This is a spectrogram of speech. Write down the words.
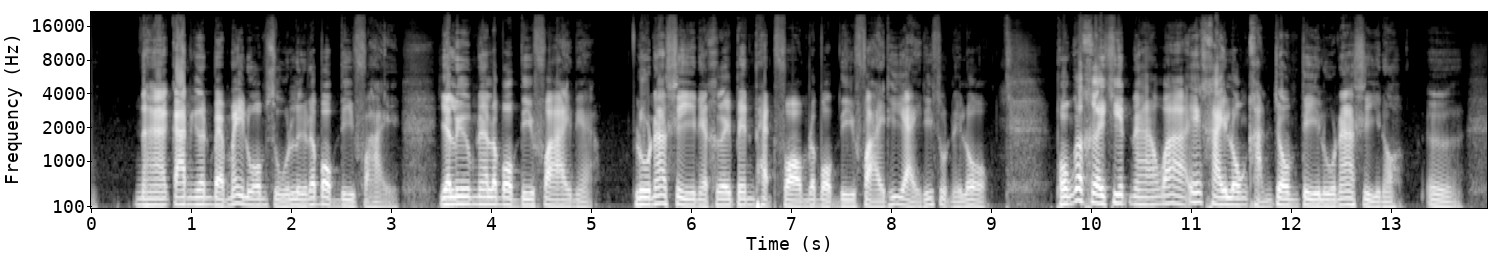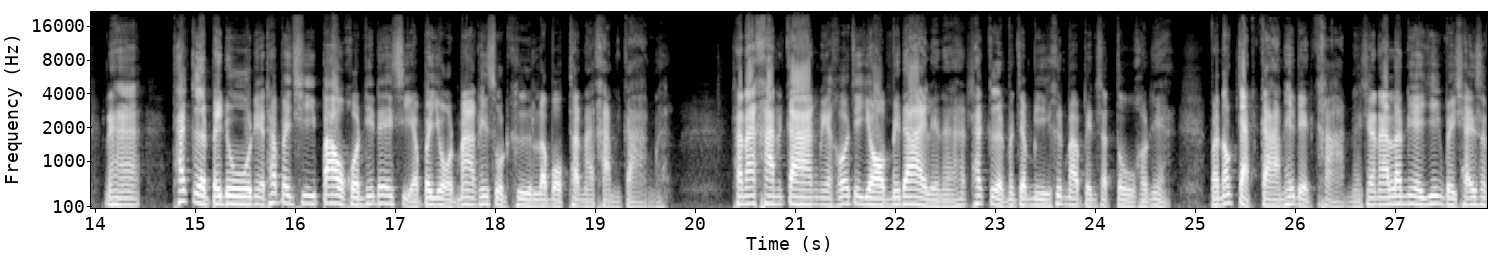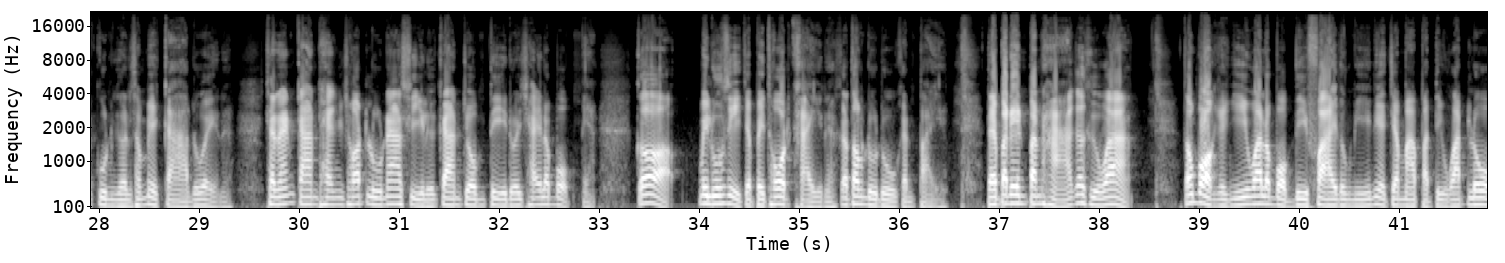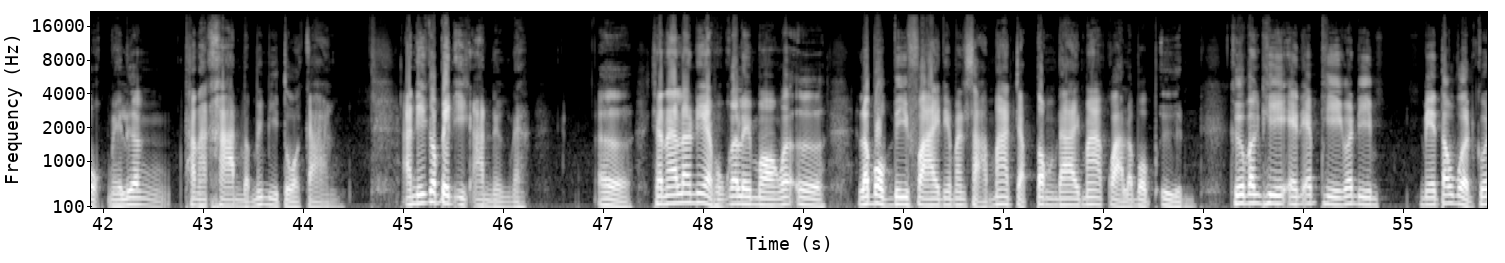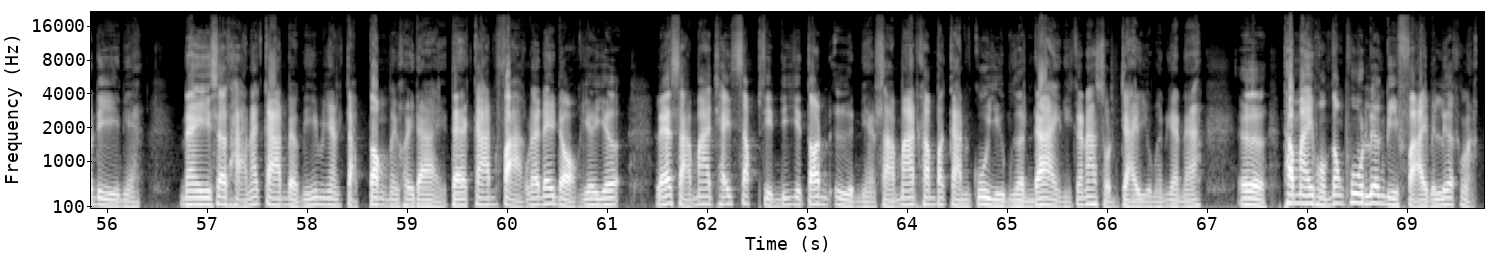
นะฮะการเงินแบบไม่รวมศูนย์หรือระบบ d e f าอย่าลืมในระบบ d e f าเนี่ย Luna C เนี่ยเคยเป็นแพลตฟอร์มระบบ d e f าที่ใหญ่ที่สุดในโลก ผมก็เคยคิดนะฮะว่าเอ๊ะใครลงขันโจมตี Luna C เนาะเออนะฮะถ้าเกิดไปดูเนี่ยถ้าไปชี้เป้าคนที่ได้เสียประโยชน์มากที่สุดคือระบบธนาคารกลางนะ ธนาคารกลางเนี่ยเขาจะยอมไม่ได้เลยนะ ถ้าเกิดมันจะมีขึ้นมาเป็นศัตรูเขาเนี่ย มันต้องจัดการให้เด็ดขาดนะ ฉะนั้นแล้วเนี่ยยิ่งไปใช้สกุลเงินสหรัฐอเมริกาด้วยนะ ฉะนั้นการแทงช็อตลูน่าสีหรือการโจมตีโดยใช้ระบบเนี่ย ก็ไม่รู้สิจะไปโทษใครนะก็ต้องดูดูกันไป แต่ประเด็นปัญหาก็คือว่า ต้องบอกอย่างนี้ว่าระบบ d e f าตรงนี้เนี่ยจะมาปฏิวัติโลกในเรื่องธนาคารแบบไม่มีตัวกลาง อันนี้ก็เป็นอีกอันหนึ่งนะเออ ฉะนั้นแล้วเนี่ยผมก็เลยมองว่าเออ ระบบ d e f าเนี่ยมันสามารถจับต้องได้มากกว่าระบบอื่น คือบางที NFT ก็ดี Metaverse ก็ดีเนี่ย ในสถานการณ์แบบนี้มันยังจับต้องไม่ค่อยได้ แต่การฝากแล้วได้ดอกเยอะๆ และสามารถใช้ทรัพย์สินดิจิตอลอื่นเนี่ย สามารถค้ำประกันกู้ยืมเงินได้ นี่ก็น่าสนใจอยู่เหมือนกันนะ เออทำไมผมต้องพูดเรื่อง d e f าเป็นเรื่องหลัก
